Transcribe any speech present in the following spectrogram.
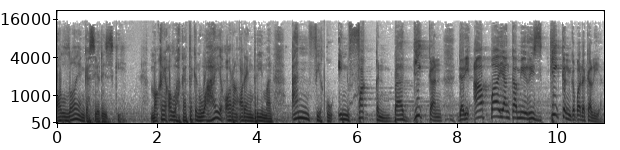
Allah yang kasih rizki. Makanya Allah katakan, wahai orang-orang yang beriman, anfiku, infakkan, bagikan dari apa yang kami rizkikan kepada kalian.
